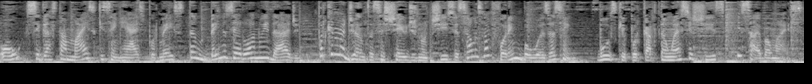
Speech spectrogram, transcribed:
Ou, se gastar mais que 100 reais por mês, também zerou a anuidade. Porque não adianta ser cheio de notícias se elas não forem boas assim. Busque por cartão SX e saiba mais.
